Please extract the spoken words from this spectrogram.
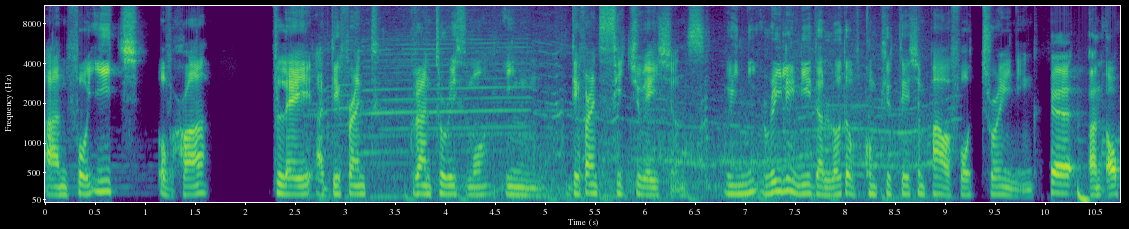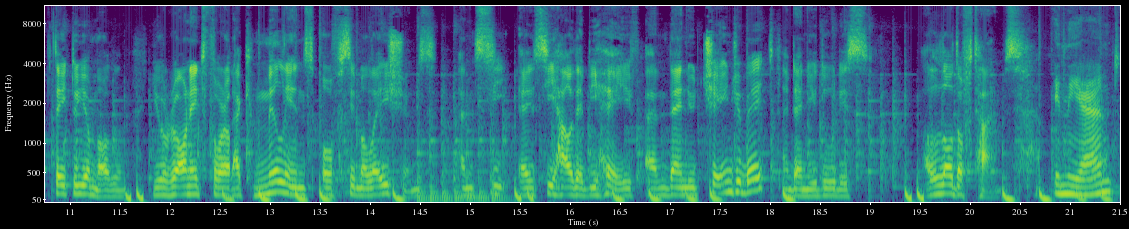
and for each of her play a different Gran Turismo in different situations. We ne really need a lot of computation power for training. Uh, an update to your model. You run it for like millions of simulations and see, and see how they behave. And then you change a bit and then you do this a lot of times. In the end,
